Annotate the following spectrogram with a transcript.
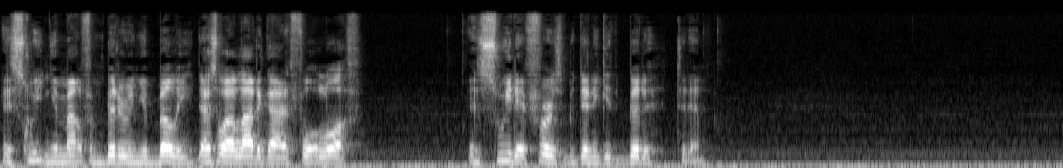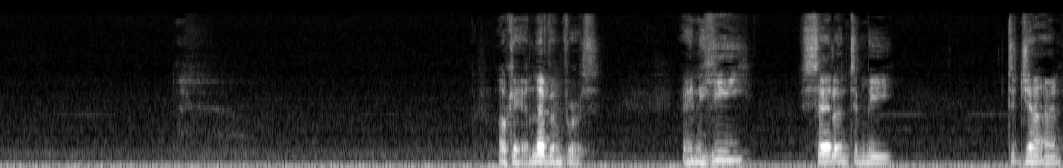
is sweet in your mouth and bitter in your belly. That's why a lot of guys fall off. It's sweet at first, but then it gets bitter to them. Okay, 11 verse. And he said unto me, to John,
